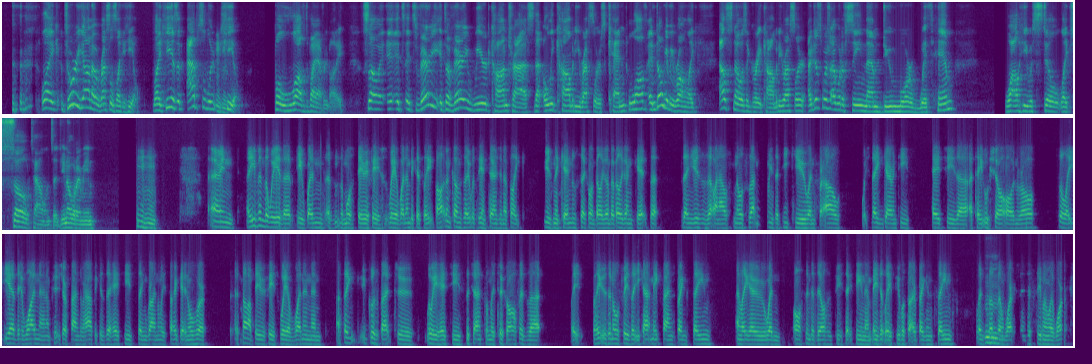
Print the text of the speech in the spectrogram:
like Toru Yano wrestles like a heel. Like he is an absolute mm-hmm. heel beloved by everybody. So it, it's it's very it's a very weird contrast that only comedy wrestlers can pull off. And don't get me wrong, like Al Snow is a great comedy wrestler. I just wish I would have seen them do more with him while he was still like so talented. You know what I mean? hmm I mean, even the way that he wins isn't the most babyface way of winning because like Blackman comes out with the intention of like using the candlestick on Billy Gunn, but Billy Gunn gets it, then uses it on Al Snow, so that means a DQ win for Al, which then guarantees Cheese a, a title shot on Raw. So like, yeah, they won, and I'm pretty sure fans were happy because the Cheese thing randomly started getting over. It's not a babyface way of winning, and I think it goes back to the way Head Cheese, the chance only took off, is that like I think it was an old phrase like you can't make fans bring signs, and like how when Austin did the Austin 316, immediately people started bringing signs. When Mhm. something works, it just seemingly works.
